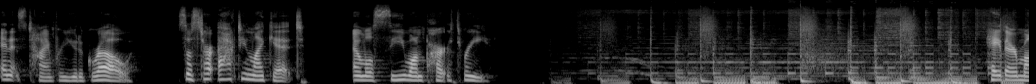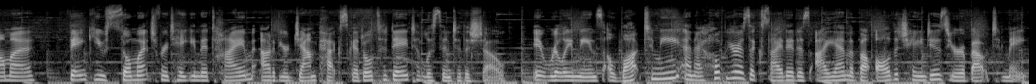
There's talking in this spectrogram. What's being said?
and it's time for you to grow. So start acting like it. And we'll see you on part three. Hey there, Mama. Thank you so much for taking the time out of your jam packed schedule today to listen to the show. It really means a lot to me, and I hope you're as excited as I am about all the changes you're about to make.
